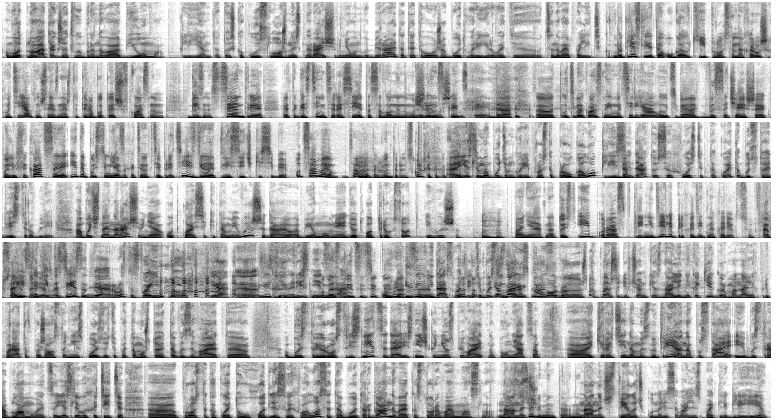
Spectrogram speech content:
Вот. Ну, а также от выбранного объема клиента, то есть какую сложность наращивания он выбирает, от этого уже будет варьировать э, ценовая политика. Вот если это уголки просто на хороших материалах, потому что я знаю, что ты работаешь в классном бизнес-центре, это гостиница «Россия», это салоны на Мушинской. Да. Э, у тебя классные материалы, у тебя высочайшая квалификация, и, допустим, я захотела к тебе прийти и сделать лисички себе. Вот самое, самое такое интернет. Сколько это будет? А если мы будем говорить просто про уголок лиси, да, то есть хвостик такой, это будет стоить 200 рублей. Обычное наращивание от классики там и выше, да, объема у меня идет от 300 и выше. Угу, понятно. То есть и раз в три недели приходить на коррекцию. Абсолютно а есть какие-то средства для роста своих волос? Э, ресниц. У нас 30 секунд. Да, смотрите, быстренько рассказываю, чтобы наши девчонки знали. Никаких гормональных препаратов, пожалуйста, не используйте, потому что это вызывает э, быстрый рост ресницы, да, ресничка не успевает наполняться э, кератином изнутри, она пустая и быстро обламывается. Если вы хотите просто какой-то уход для своих волос, это будет органовое касторовое масло. На ночь. Все элементарно элементарно. На да? ночь стрелочку нарисовали, спать легли и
